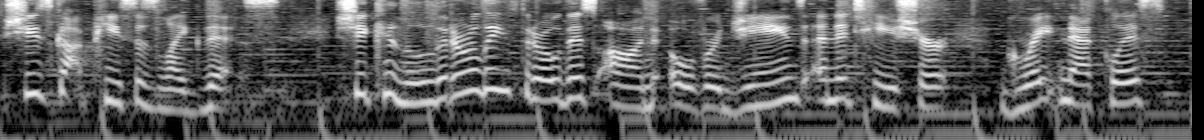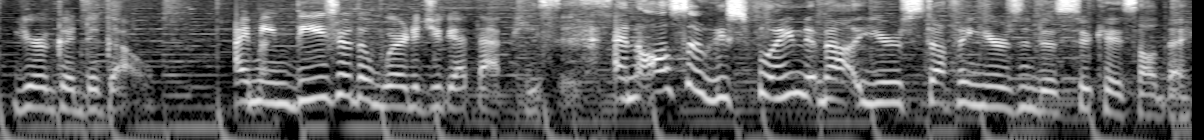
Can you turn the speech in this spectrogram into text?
She's got pieces like this. She can literally throw this on over jeans and a t-shirt, great necklace, you're good to go. I mean, these are the where did you get that pieces. And also explain about your stuffing yours into a suitcase all day.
